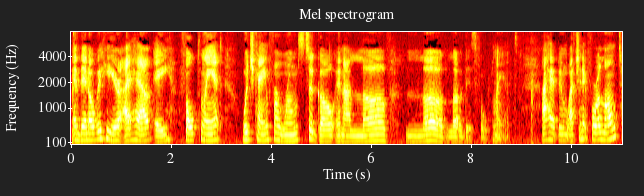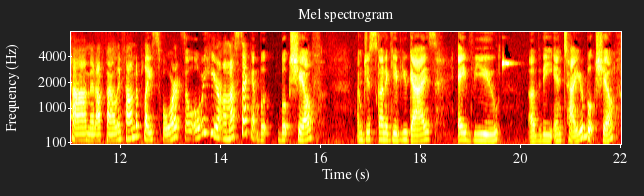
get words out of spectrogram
And then over here I have a faux plant which came from Rooms to Go. And I love, love, love this faux plant. I had been watching it for a long time and I finally found a place for it. So over here on my second book bookshelf, I'm just going to give you guys a view of the entire bookshelf.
